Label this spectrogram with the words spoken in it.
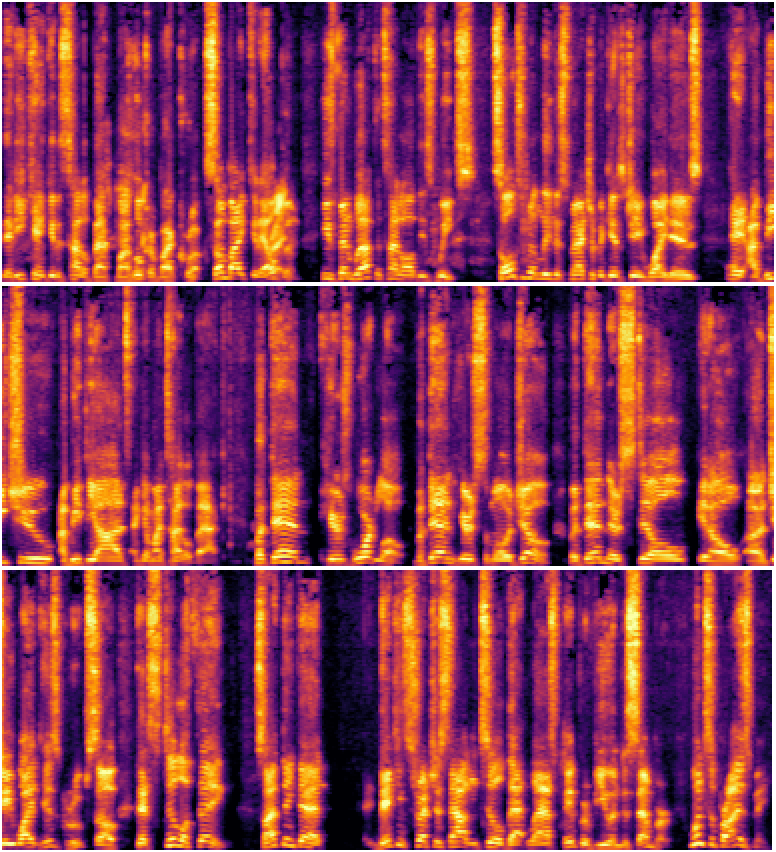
that he can't get his title back by hook or by crook. Somebody could help right. him. He's been without the title all these weeks. So ultimately, this matchup against Jay White is, hey, I beat you, I beat the odds, I get my title back. But then here's Wardlow. But then here's Samoa Joe. But then there's still, you know, uh, Jay White and his group. So that's still a thing. So I think that they can stretch this out until that last pay per view in December. Wouldn't surprise me.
